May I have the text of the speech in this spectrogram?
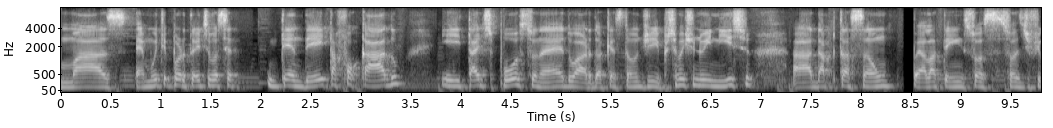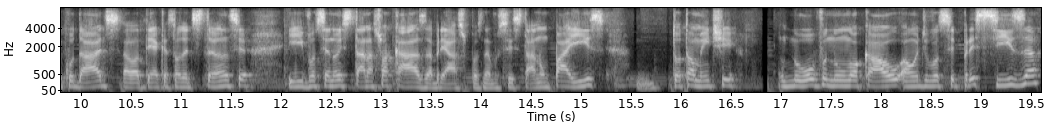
mas é muito importante você entender e estar tá focado e estar tá disposto, né, Eduardo, a questão de, principalmente no início, a adaptação, ela tem suas, suas dificuldades, ela tem a questão da distância e você não está na sua casa, abre aspas, né, você está num país totalmente novo num local onde você precisa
